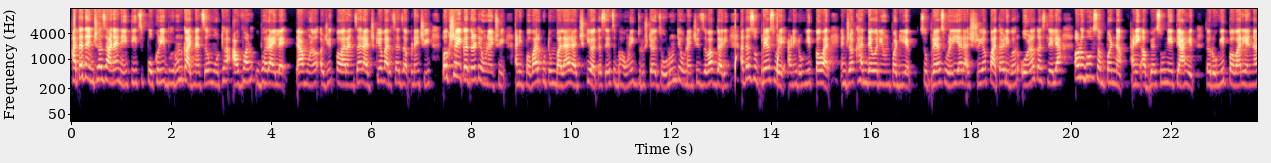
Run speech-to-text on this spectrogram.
आता त्यांच्या जाण्याने तीच पोकळी भरून काढण्याचं मोठं आव्हान उभं राहिलंय. त्यामुळं अजित पवारांचा राजकीय वारसा जपण्याची पक्ष एकत्र ठेवण्याची आणि पवार कुटुंबाला राजकीय तसेच भावनिक दृष्ट्या जोडून ठेवण्याची जबाबदारी आता सुप्रिया सुळे आणि रोहित पवार यांच्या खांद्यावर येऊन पडली आहे सुप्रिया सुळे या राष्ट्रीय पातळीवर ओळख असलेल्या अनुभव संपन्न आणि अभ्यासू नेते आहेत. तर रोहित पवार यांना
